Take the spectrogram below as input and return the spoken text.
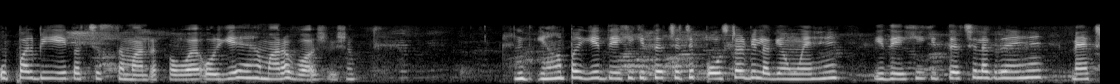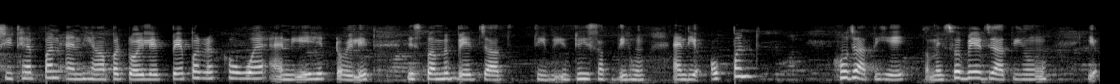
ऊपर भी एक अच्छे सामान रखा हुआ है और ये है हमारा वॉश बेसन यहाँ पर ये देखिए कितने अच्छे अच्छे पोस्टर भी लगे हुए हैं। ये देखिए कितने अच्छे लग रहे हैं। मैक्स शीट हैपन एंड यहाँ पर टॉयलेट पेपर रखा हुआ है। एंड ये है टॉयलेट जिस पर मैं बैठ जाती भी, भी सकती हूँ। एंड ये ओपन हो जाती है तो मैं इस पर बैठ जाती हूँ। ये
